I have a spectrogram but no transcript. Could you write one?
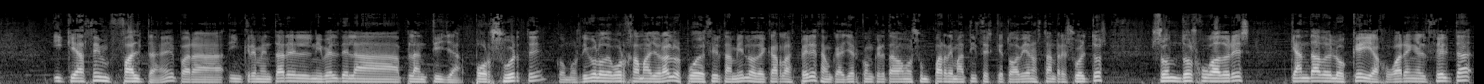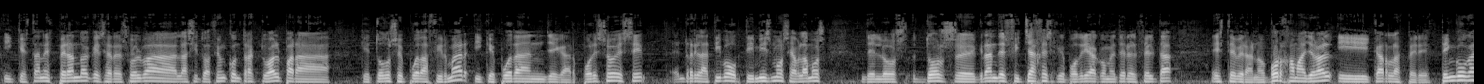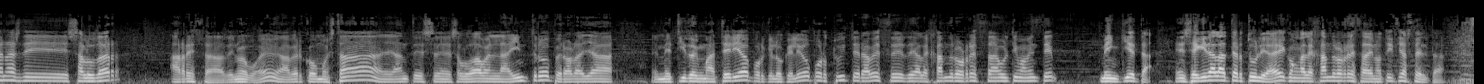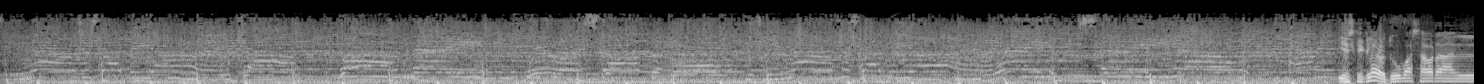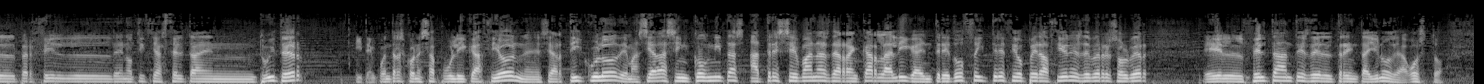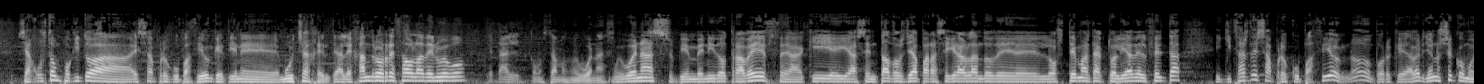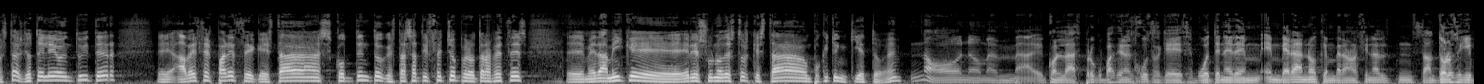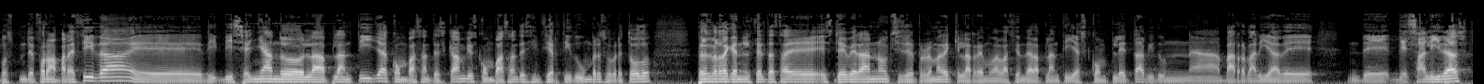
y que hacen falta ¿eh? para incrementar el nivel de la plantilla. Por suerte, como os digo lo de Borja Mayoral, os puedo decir también lo de Carlas Pérez, aunque ayer concretábamos un par de matices que todavía no están resueltos. Son dos jugadores que han dado el ok a jugar en el Celta y que están esperando a que se resuelva la situación contractual para que todo se pueda firmar y que puedan llegar. Por eso ese relativo optimismo si hablamos de los dos eh, grandes fichajes que podría cometer el Celta este verano, Borja Mayoral y Carlas Pérez. Tengo ganas de saludar a Reza de nuevo, ¿eh? a ver cómo está. Eh, antes saludaba en la intro, pero ahora ya metido en materia porque lo que leo por Twitter a veces de Alejandro Reza últimamente me inquieta. Enseguida la tertulia, ¿eh? Con Alejandro Reza de Noticias Celta. Y es que claro, tú vas ahora al perfil de Noticias Celta en Twitter y te encuentras con esa publicación, ese artículo, demasiadas incógnitas a tres semanas de arrancar la liga. Entre 12 y 13 operaciones debe resolver el Celta antes del 31 de agosto se ajusta un poquito a esa preocupación que tiene mucha gente. Alejandro Reza, hola de nuevo. ¿Qué tal? ¿Cómo estamos? Muy buenas. Muy buenas, bienvenido otra vez, aquí asentados ya para seguir hablando de los temas de actualidad del Celta y quizás de esa preocupación, ¿no? Porque, a ver, yo no sé cómo estás, yo te leo en Twitter, eh, a veces parece que estás contento, que estás satisfecho, pero otras veces eh, me da a mí que eres uno de estos que está un poquito inquieto, ¿eh? No, no, con las preocupaciones justas que se puede tener en, en verano, que en verano al final están todos los equipos de forma parecida, eh, diseñando la plantilla con bastantes cambios, con bastantes incertidumbres sobre todo. Pero es verdad que en el Celta este, verano existe el problema de que la remodelación de la plantilla es completa, ha habido una barbaridad de, de, salidas.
